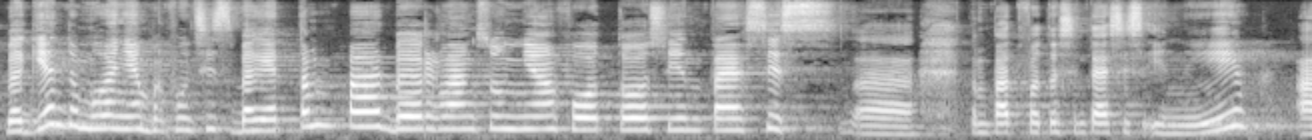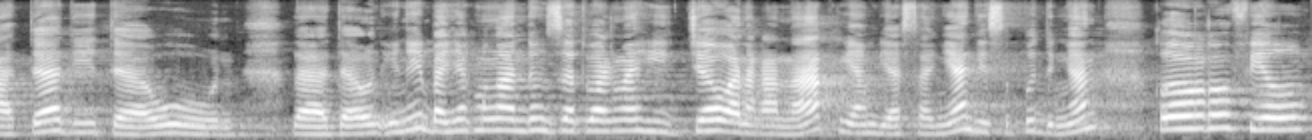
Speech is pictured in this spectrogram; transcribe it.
Bagian tumbuhan yang berfungsi sebagai tempat berlangsungnya fotosintesis. Nah, tempat fotosintesis ini ada di daun. Nah, daun ini banyak mengandung zat warna hijau anak-anak yang biasanya disebut dengan klorofil.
